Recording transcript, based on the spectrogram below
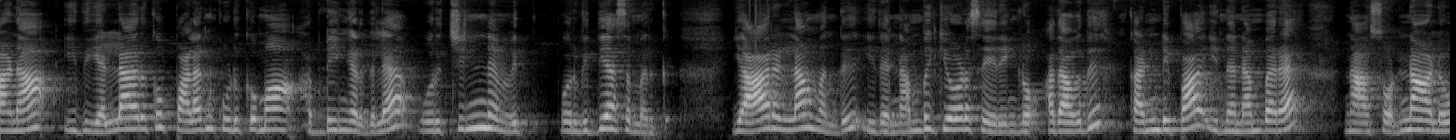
ஆனால் இது எல்லாருக்கும் பலன் கொடுக்குமா அப்படிங்கிறதுல ஒரு சின்ன வித் ஒரு வித்தியாசம் இருக்குது யாரெல்லாம் வந்து இதை நம்பிக்கையோடு செய்கிறீங்களோ அதாவது கண்டிப்பாக இந்த நம்பரை நான் சொன்னாலோ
